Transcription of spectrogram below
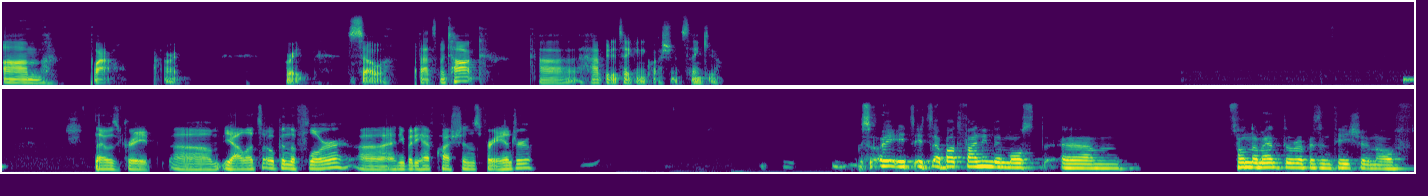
Um, wow. All right, great. So that's my talk. Uh, happy to take any questions. Thank you. That was great. Um, yeah, let's open the floor. Uh, anybody have questions for Andrew? So it's it's about finding the most um, fundamental representation of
